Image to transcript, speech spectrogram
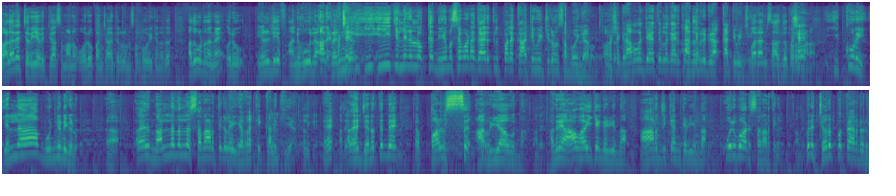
വളരെ ചെറിയ വ്യത്യാസമാണ് ഓരോ പഞ്ചായത്തുകളും സംഭവിക്കുന്നത്. അതുകൊണ്ട് തന്നെ ഒരു എൽ ഡി എഫ് അനുകൂല ട്രെൻഡ് ഈ- ജില്ലകളിലൊക്കെ നിയമസഭയുടെ കാര്യത്തിൽ പല കാറ്റുവീഴ്ചകളും സംഭവിക്കാറുണ്ട്. പക്ഷേ ഗ്രാമപഞ്ചായത്തുകളുടെ കാര്യത്തിൽ അങ്ങനെ ഒരു കാറ്റുവീഴ്ച വരാൻ സാധ്യത പക്ഷേ ഇക്കുറി എല്ലാ മുന്നണികളും അതായത് നല്ല നല്ല സ്ഥാനാർത്ഥികളെ ഇറക്കി കളിക്കുകയാണ്. കളിക്കുക. അതായത് ജനത്തിന്റെ പൾസ് അറിയാവുന്ന അതിനെ ആവാഹിക്കാൻ കഴിയുന്ന ആർജിക്കാൻ കഴിയുന്ന ഒരുപാട് സ്ഥാനാർത്ഥികൾ. ഒരു ചെറുപ്പക്കാരുടെ ഒരു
